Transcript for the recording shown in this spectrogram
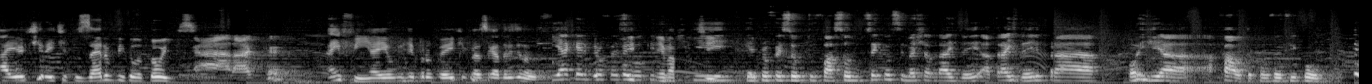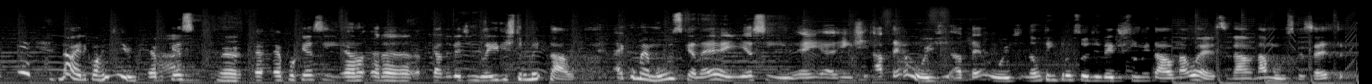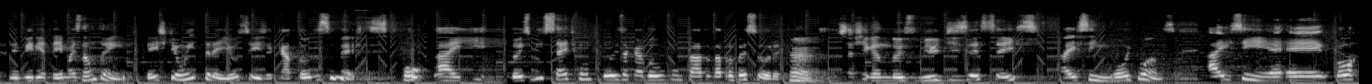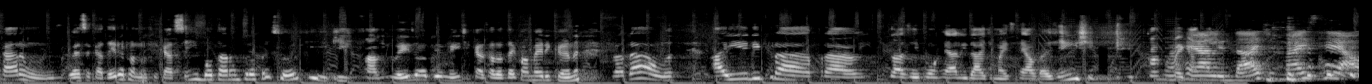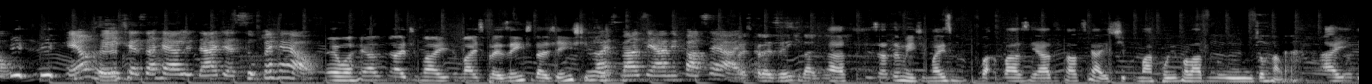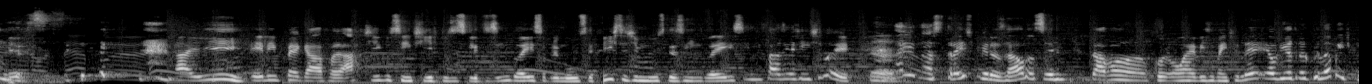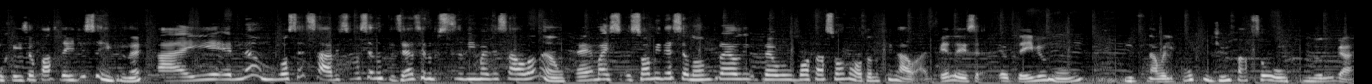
Aí eu tirei tipo 0,2. caraca. Enfim, aí eu me reprovei e tive que fazer cadeira de novo. E aquele professor que, que- sim. aquele professor que tu passou não sei quantos semestres atrás dele, atrás dele pra corrigir a, a falta, como foi que ficou. Não, ele corrigiu. É porque, assim, É. é, é porque assim, era, era cadeira de inglês instrumental. Aí como é música, né? E assim, é- a gente até hoje, até hoje, não tem professor de inglês instrumental na US, na, na música, certo? Deveria ter, mas não tem. Desde que eu entrei, ou seja, 14 semestres. Pô, aí, 2007, quando 2 acabou o contrato da professora. Está chegando em 2016, aí sim, oito anos. Aí sim, é, é, colocaram essa cadeira pra não ficar sem e botaram um professor que, que fala inglês, obviamente, casado até com a americana, pra dar aula. Aí ele, pra trazer pra uma realidade mais real da gente, como Uma é que realidade mais real. Realmente, essa realidade é super real. é uma realidade mais, mais presente da gente? Mais baseada em fatos reais. Mais presente da gente. Ah, exatamente, mais ba- baseado em fatos reais, tipo maconha enrolado no jornal. Aí, Deus. Aí ele pegava artigos científicos escritos em inglês sobre música, pistas de músicas em inglês e fazia a gente ler. É. Aí nas três primeiras aulas, ele dava uma, uma revista pra gente ler, eu lia tranquilamente, porque isso eu faço desde sempre, né? Aí ele, não, você sabe, se você não quiser, você não precisa vir mais essa aula, não. É, mas só me dê seu nome pra eu, pra eu botar sua nota no final. Aí, beleza, eu dei meu nome, no final ele confundiu e passou outro no meu lugar.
